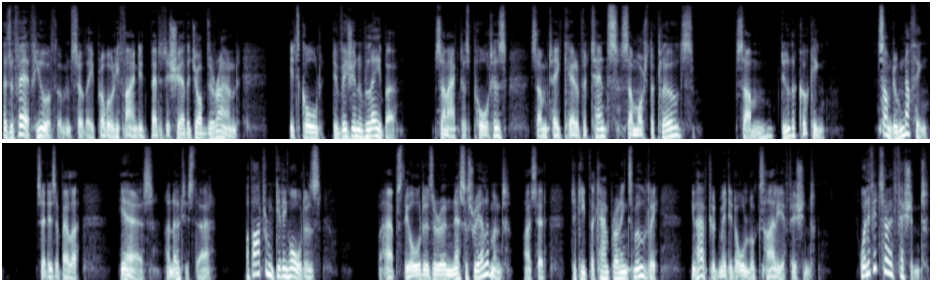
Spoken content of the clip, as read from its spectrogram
There's a fair few of them, so they probably find it better to share the jobs around. It's called division of labour. Some act as porters, some take care of the tents, some wash the clothes, some do the cooking. Some do nothing, said Isabella. Yes, I noticed that. Apart from giving orders. Perhaps the orders are a necessary element, I said, to keep the camp running smoothly. You have to admit it all looks highly efficient. Well, if it's so efficient,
